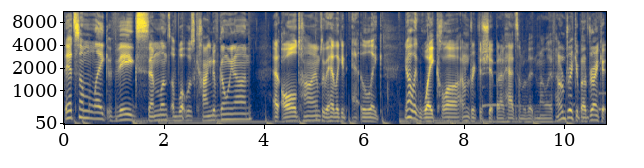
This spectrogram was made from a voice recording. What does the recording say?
they had some like vague semblance of what was kind of going on at all times. Like they had like an eh, like you know like White Claw. I don't drink this shit, but I've had some of it in my life. I don't drink it, but I've drank it.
